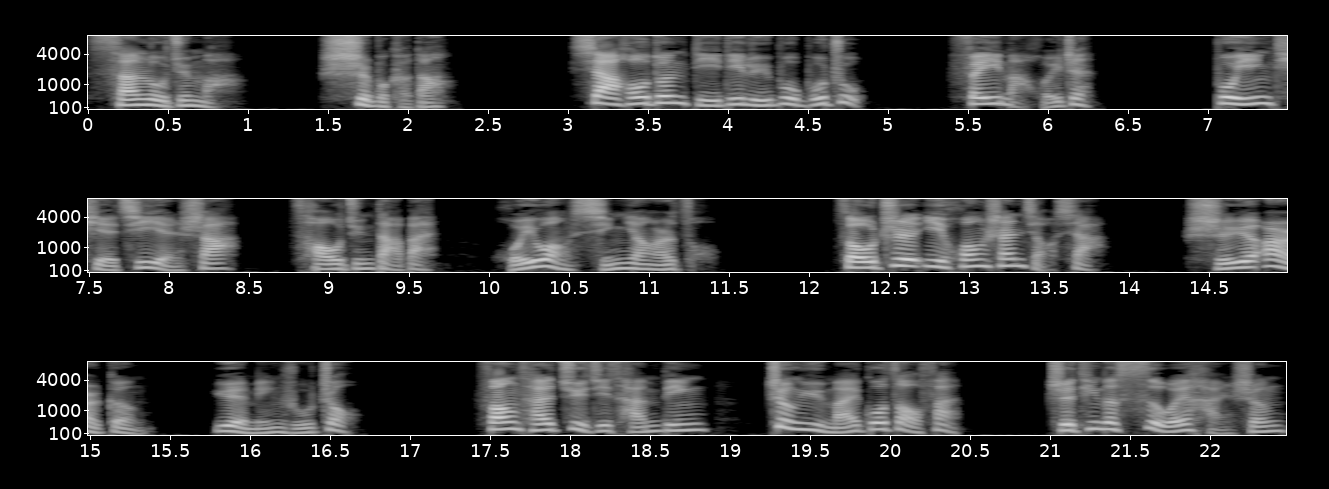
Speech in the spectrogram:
三路军马势不可当，夏侯惇抵敌吕布不住，飞马回阵，不引铁骑掩杀，操军大败，回望荥阳而走。走至一荒山脚下。十月二更，月明如昼，方才聚集残兵，正欲埋锅造饭，只听得四围喊声，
